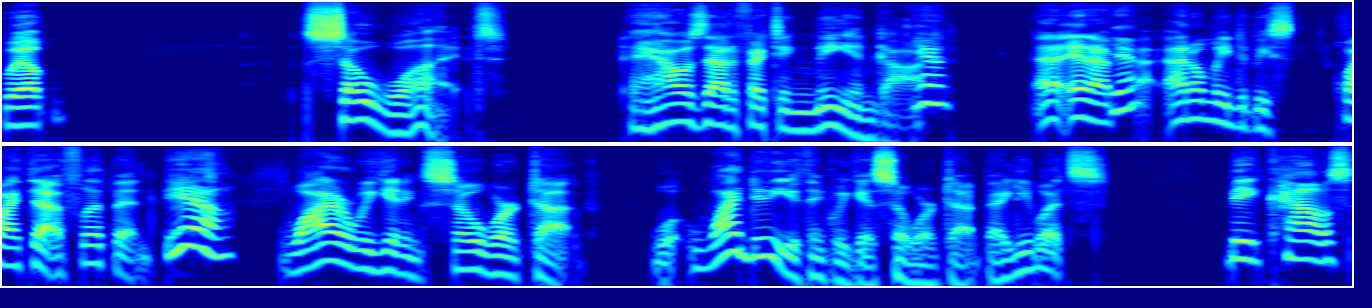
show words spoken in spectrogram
Well, so what? How is that affecting me and God? Yeah. And I, yeah. I don't mean to be quite that flippant. Yeah. Why are we getting so worked up? Why do you think we get so worked up, Peggy? What's because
